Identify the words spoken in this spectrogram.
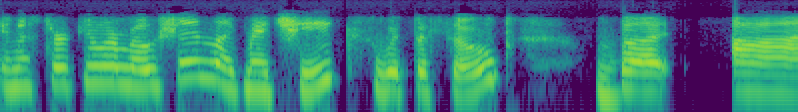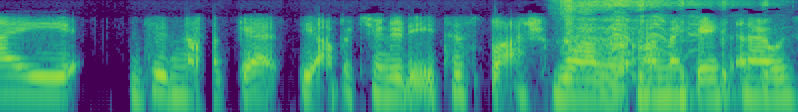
in a circular motion, like my cheeks with the soap, but I did not get the opportunity to splash water on my face. And I was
